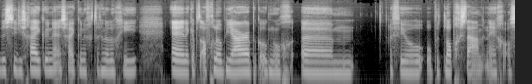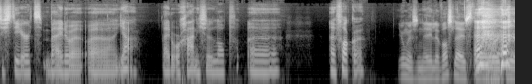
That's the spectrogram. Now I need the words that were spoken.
de studie scheikunde en scheikundige technologie. En ik heb het afgelopen jaar heb ik ook nog ehm, veel op het lab gestaan en geassisteerd bij de, eh, ja, bij de organische lab vakken. Jongens, een hele waslijst hoor ik hier.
